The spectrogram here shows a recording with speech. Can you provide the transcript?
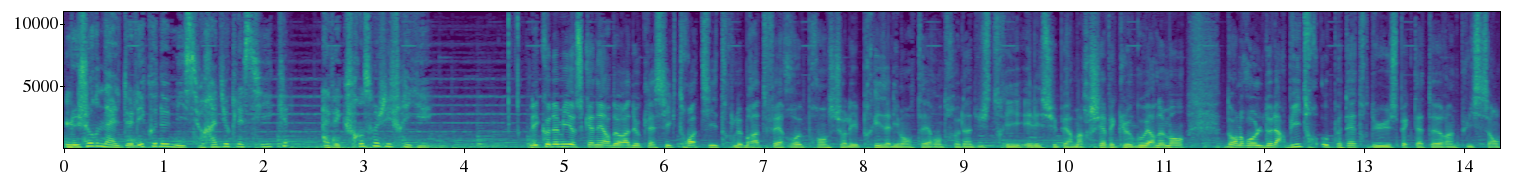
Le journal de l'économie sur Radio Classique avec François Giffrier. L'économie au scanner de Radio Classique, trois titres. Le bras de fer reprend sur les prix alimentaires entre l'industrie et les supermarchés avec le gouvernement dans le rôle de l'arbitre ou peut-être du spectateur impuissant.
